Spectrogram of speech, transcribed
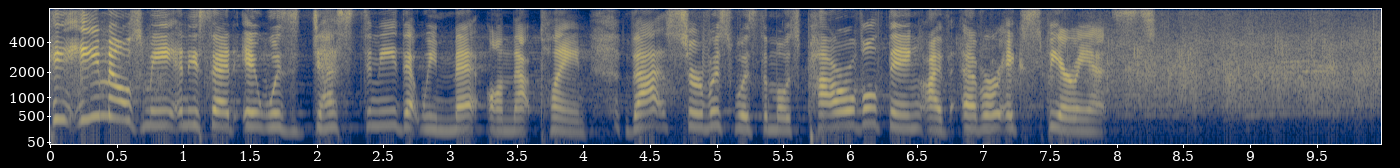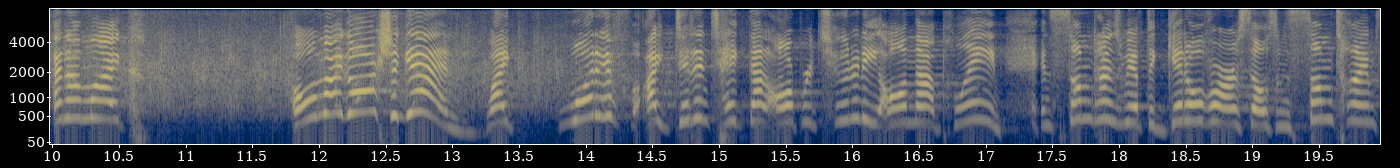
He emails me and he said, It was destiny that we met on that plane. That service was the most powerful thing I've ever experienced. And I'm like, Oh my gosh, again. Like, what if I didn't take that opportunity on that plane? And sometimes we have to get over ourselves, and sometimes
